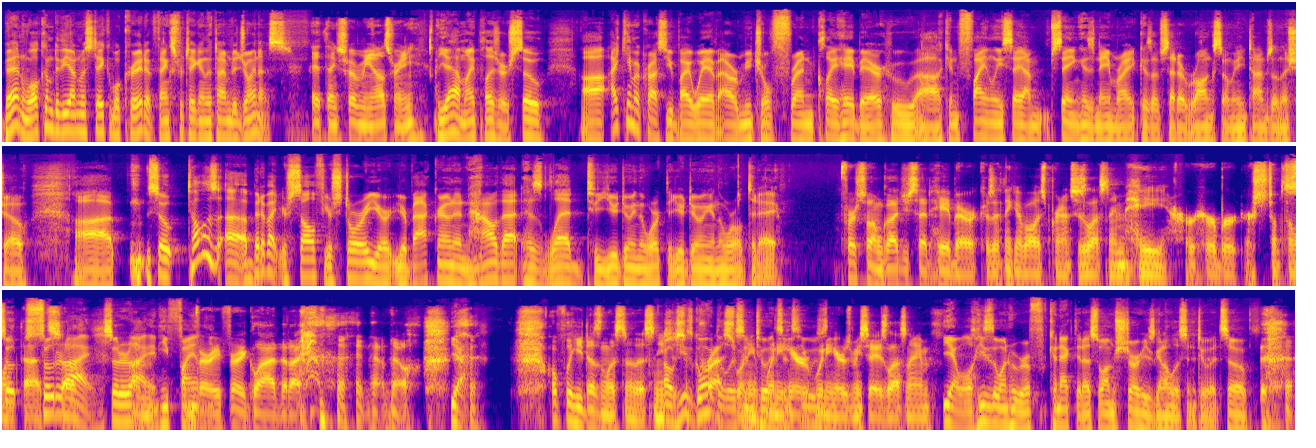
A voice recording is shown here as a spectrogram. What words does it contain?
Ben, welcome to the Unmistakable Creative. Thanks for taking the time to join us. Hey, thanks for having me on, Srini. Yeah, my pleasure. So, uh, I came across you by way of our mutual friend Clay Hebert, who uh, can finally say I'm saying his name right because I've said it wrong so many times on the show. Uh, so, tell us a bit about yourself, your story, your your background, and how that has led to you doing the work that you're doing in the world today. First of all, I'm glad you said Hebert because I think I've always pronounced his last name Hay or Herbert or something so, like that. So did so I. So did I. And he finally. I'm very, very glad that I now know. Yeah. Hopefully, he doesn't listen to this. And he's oh, he's going to listen when he, to when it he, hear, he was, when he hears me say his last name. Yeah, well, he's the one who ref- connected us, so I'm sure he's going to listen to it. So,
